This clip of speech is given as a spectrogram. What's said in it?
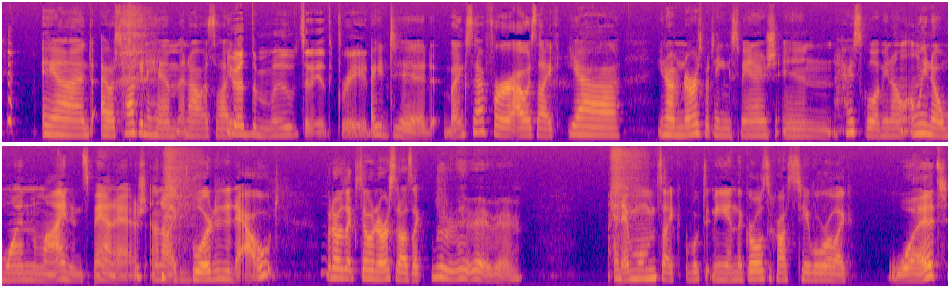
and I was talking to him, and I was like, you had the moves in eighth grade. I did, but except for I was like, yeah, you know, I'm nervous about taking Spanish in high school. I mean, I only know one line in Spanish, and I like blurted it out. But I was like so nervous that I was like, and everyone's like looked at me, and the girls across the table were like, what?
